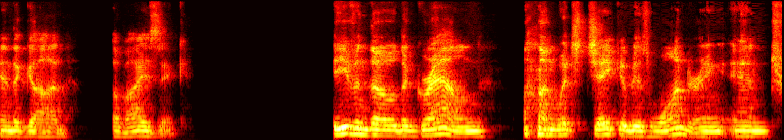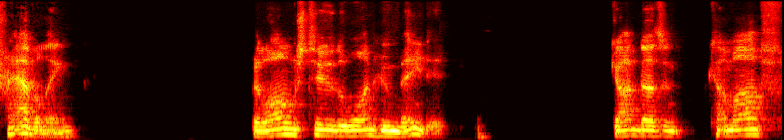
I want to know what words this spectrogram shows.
and the God of Isaac. Even though the ground on which Jacob is wandering and traveling belongs to the one who made it. God doesn't come off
